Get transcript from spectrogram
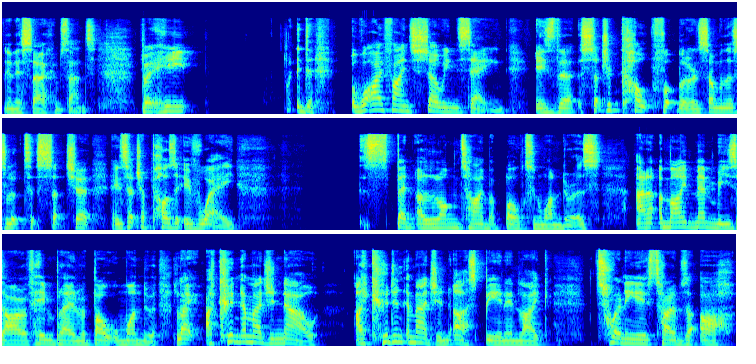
in this circumstance. But he, what I find so insane is that such a cult footballer and someone that's looked at such a in such a positive way spent a long time at Bolton Wanderers, and my memories are of him playing with Bolton Wanderers. Like I couldn't imagine now. I couldn't imagine us being in like twenty years' time. Like, oh,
